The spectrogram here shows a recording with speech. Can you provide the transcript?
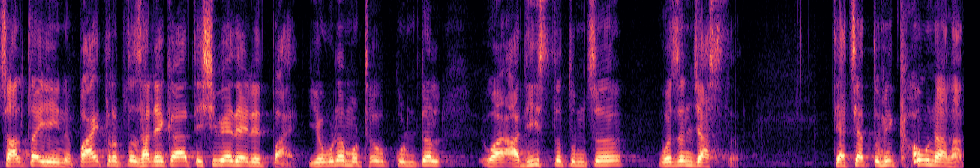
चालता येईन. पाय तृप्त झाले का ते शिव्या द्यायलेत पाय. एवढं मोठं कुंटल वा आधीच तर तुमचं वजन जास्त. त्याच्यात तुम्ही खाऊन आलात.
